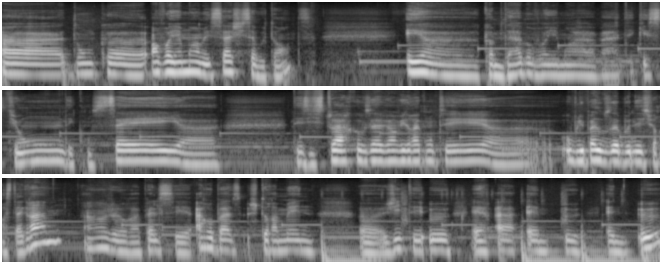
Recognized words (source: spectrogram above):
Euh, donc, euh, envoyez-moi un message si ça vous tente. Et comme d'hab, envoyez-moi bah, des questions, des conseils, des histoires que vous avez envie de raconter. N'oubliez pas de vous abonner sur Instagram. Hein, je le rappelle, c'est je te ramène J-T-E-R-A-M-E-N-E. -E.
